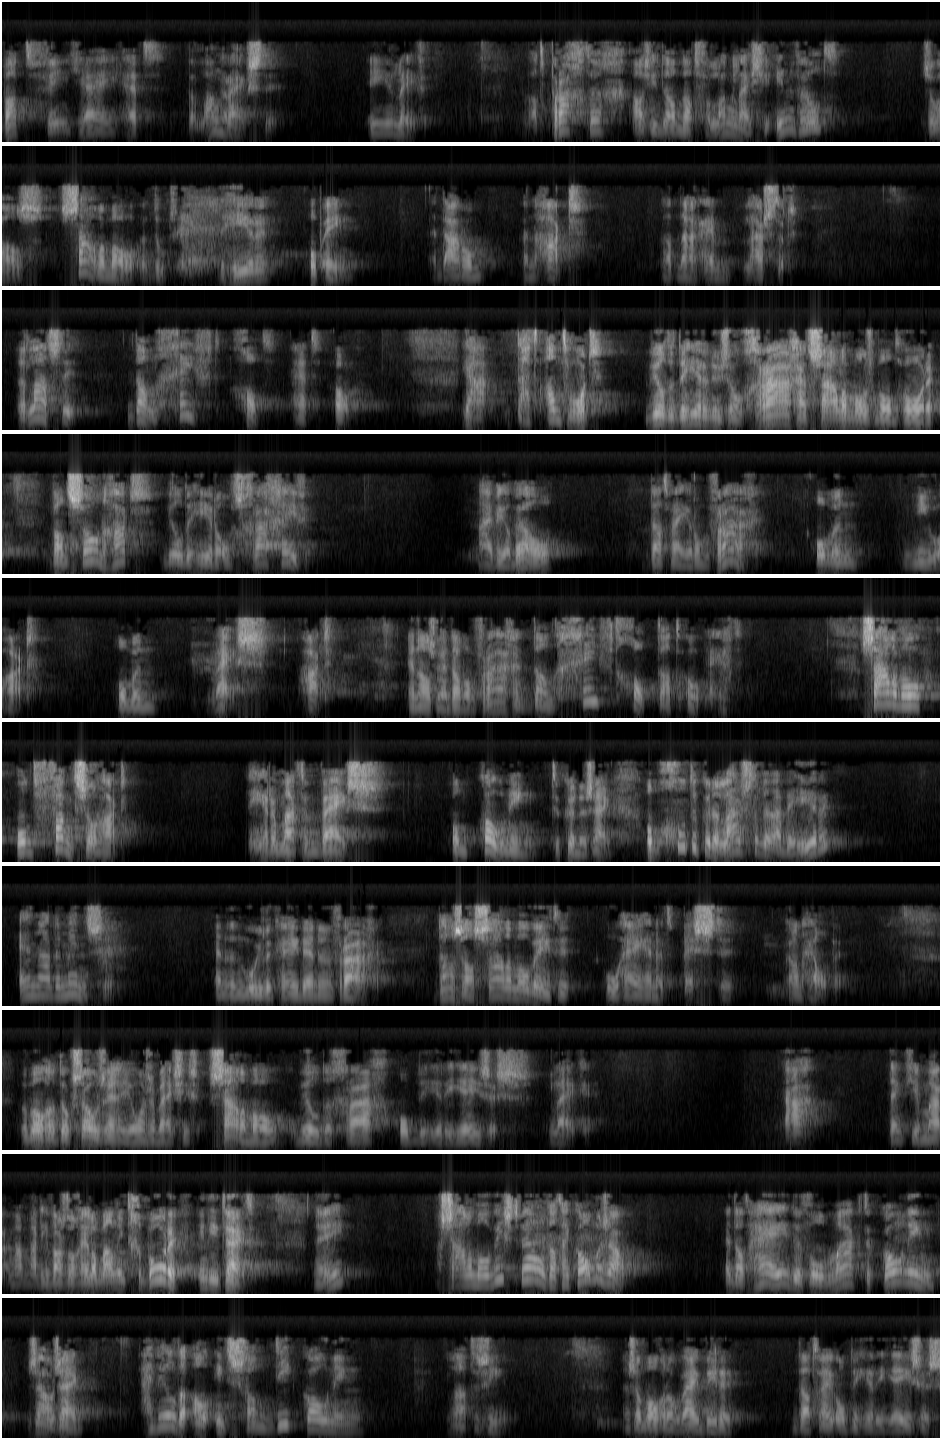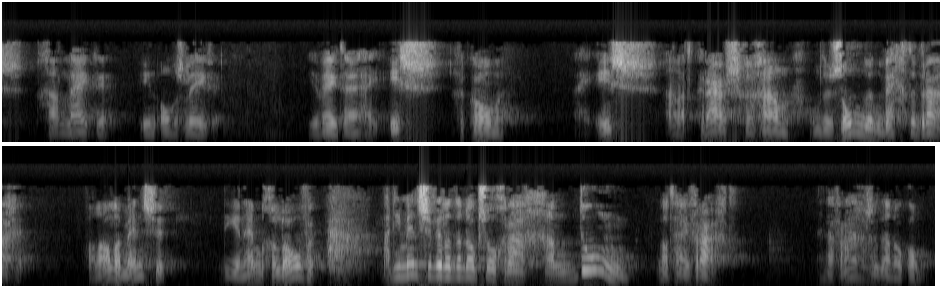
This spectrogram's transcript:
wat vind jij het belangrijkste in je leven? Wat prachtig als je dan dat verlanglijstje invult, zoals Salomo het doet. De Heere op één. En daarom een hart dat naar hem luistert. Het laatste, dan geeft God het ook. Ja, dat antwoord wilde de Heer nu zo graag uit Salomo's mond horen. Want zo'n hart wil de Heer ons graag geven. Maar hij wil wel dat wij erom vragen. Om een nieuw hart. Om een wijs hart. En als wij dan om vragen, dan geeft God dat ook echt. Salomo ontvangt zo'n hart. De Heer maakt hem wijs om koning te kunnen zijn. Om goed te kunnen luisteren naar de Heer en naar de mensen. En hun moeilijkheden en hun vragen. Dan zal Salomo weten hoe hij hen het beste kan helpen. We mogen het ook zo zeggen, jongens en meisjes. Salomo wilde graag op de Heer Jezus lijken. Ja, denk je, maar, maar, maar die was nog helemaal niet geboren in die tijd. Nee, maar Salomo wist wel dat hij komen zou. En dat hij de volmaakte koning zou zijn. Hij wilde al iets van die koning laten zien. En zo mogen ook wij bidden dat wij op de Heer Jezus gaan lijken in ons leven. Je weet, hè, hij is gekomen. Hij is aan het kruis gegaan om de zonden weg te dragen van alle mensen die in hem geloven. Maar die mensen willen dan ook zo graag gaan doen wat hij vraagt. En daar vragen ze dan ook om.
